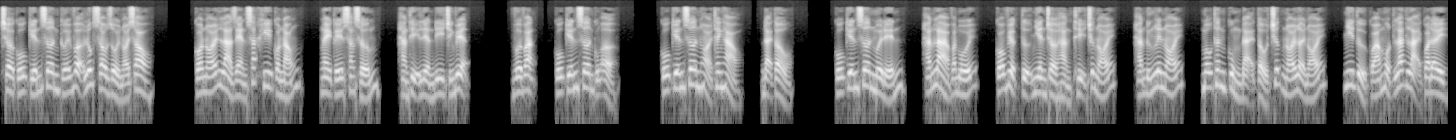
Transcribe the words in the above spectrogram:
chờ Cố Kiến Sơn cưới vợ lúc sau rồi nói sau. Có nói là rèn sắt khi còn nóng, ngày kế sáng sớm, Hàn Thị liền đi chính viện. Vừa vặn, Cố Kiến Sơn cũng ở. Cố Kiến Sơn hỏi Thanh Hảo, đại tẩu. Cố Kiến Sơn mới đến, hắn là văn bối, có việc tự nhiên chờ Hàn Thị trước nói, hắn đứng lên nói, mẫu thân cùng đại tẩu trước nói lời nói, nhi tử quá một lát lại qua đây.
